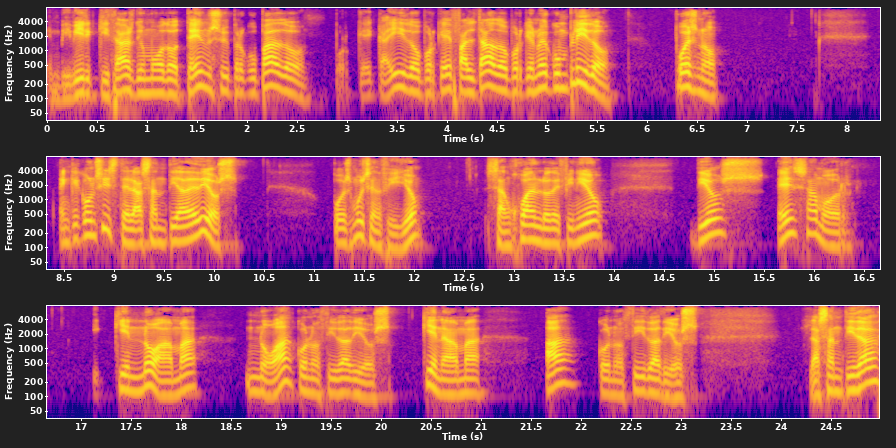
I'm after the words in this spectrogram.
en vivir quizás de un modo tenso y preocupado, porque he caído, porque he faltado, porque no he cumplido. Pues no. ¿En qué consiste la santidad de Dios? Pues muy sencillo. San Juan lo definió. Dios es amor. Y quien no ama, no ha conocido a Dios. Quien ama, ha conocido a Dios. La santidad,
